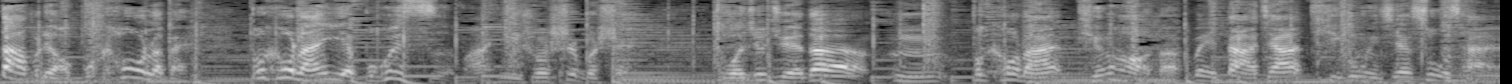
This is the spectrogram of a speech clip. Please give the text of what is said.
大不了不扣了呗，不扣篮也不会死嘛，你说是不是？我就觉得，嗯，不扣篮挺好的，为大家提供一些素材，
